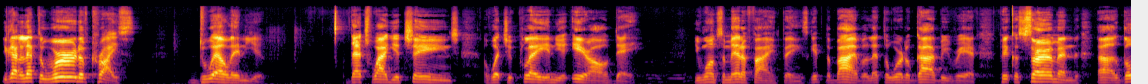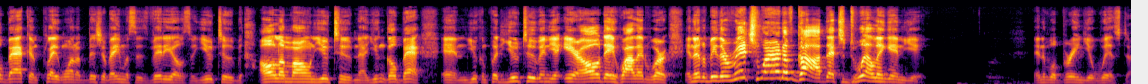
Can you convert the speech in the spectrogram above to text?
You got to let the word of Christ dwell in you. That's why you change what you play in your ear all day. You want some edifying things. Get the Bible. Let the Word of God be read. Pick a sermon. Uh, go back and play one of Bishop Amos's videos on YouTube. All of them are on YouTube now. You can go back and you can put YouTube in your ear all day while at work, and it'll be the rich Word of God that's dwelling in you. And it will bring you wisdom.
